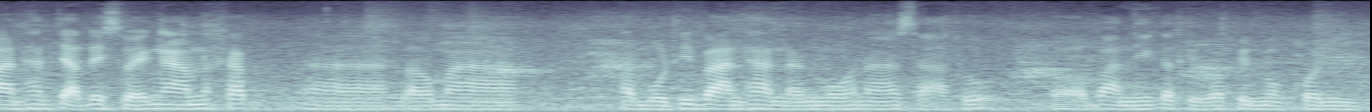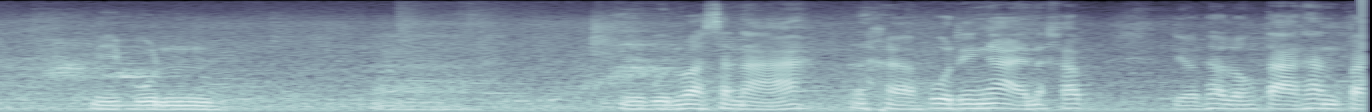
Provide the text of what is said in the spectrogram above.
บ้านท่านจัดได้สวยงามนะครับเรามา ทำบุญที่บ้านท่านอนโมนาสาธุก็บ้านนี้ก็ถือว่าเป็นมงคลมีบุญมีบุญวาสนาพูดง่ายๆนะครับ เดี๋ยวถ้าหลวงตาท่านไป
